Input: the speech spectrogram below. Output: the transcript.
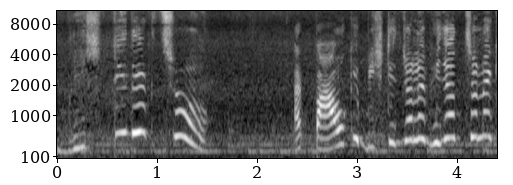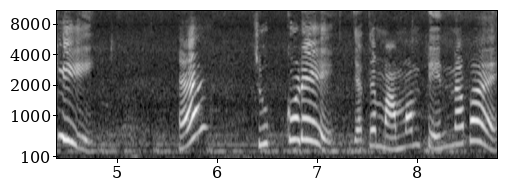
বৃষ্টি দেখছ? আর পাও কি বৃষ্টির জলে ভিজাচ্ছ নাকি? হ্যাঁ? চুপ করে, যাতে মামাম টেন না পায়।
